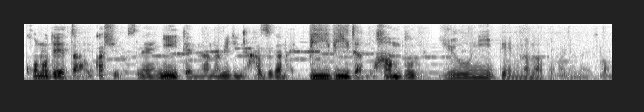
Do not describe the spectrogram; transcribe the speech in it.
このデータおかしいですね。2.7ミリのはずがない。BB 弾の半分。12.7とかじゃないですか。も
